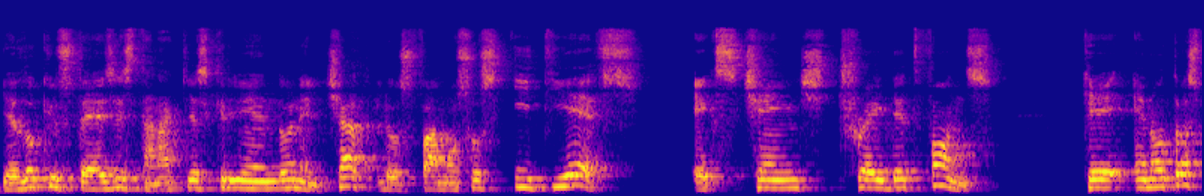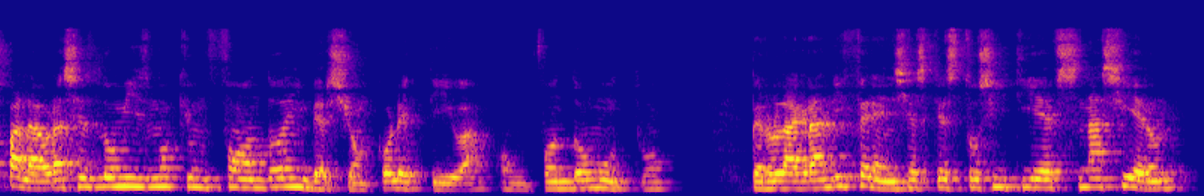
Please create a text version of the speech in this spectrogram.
Y es lo que ustedes están aquí escribiendo en el chat, los famosos ETFs, Exchange Traded Funds, que en otras palabras es lo mismo que un fondo de inversión colectiva o un fondo mutuo, pero la gran diferencia es que estos ETFs nacieron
